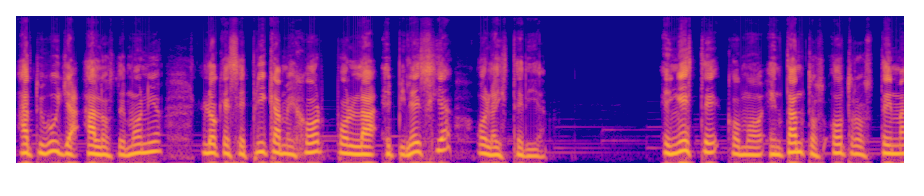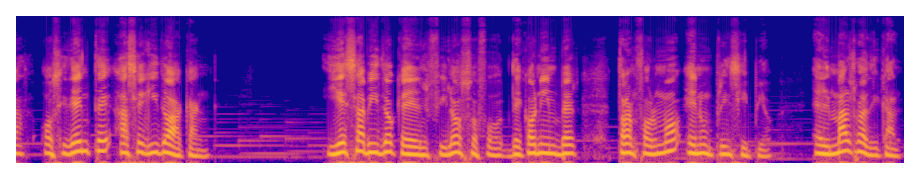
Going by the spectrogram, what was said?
atribuya a los demonios lo que se explica mejor por la epilepsia o la histeria. En este, como en tantos otros temas, Occidente ha seguido a Kant, y es sabido que el filósofo de Coningberg transformó en un principio el mal radical,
